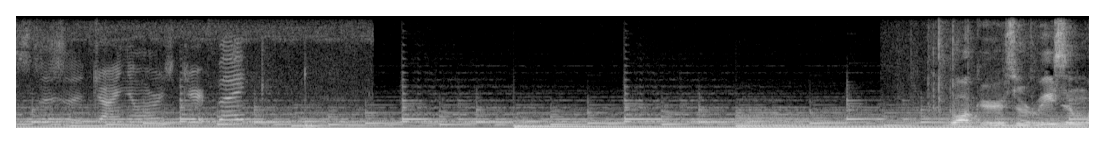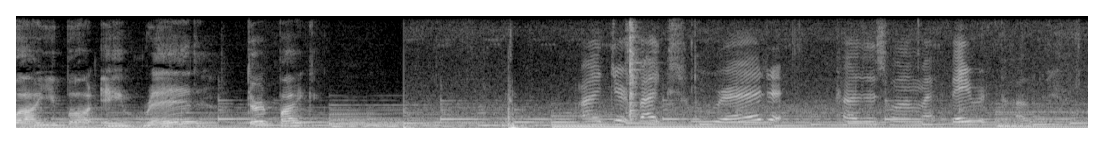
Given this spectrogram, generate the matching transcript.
So is a ginormous dirt bike. Walker, is there a reason why you bought a red dirt bike? Dirt bike's red because it's one of my favorite colors.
